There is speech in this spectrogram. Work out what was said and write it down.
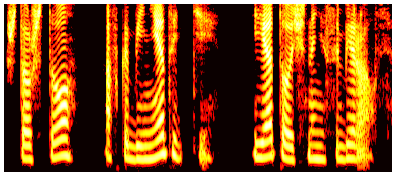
Что-что, а в кабинет идти я точно не собирался.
